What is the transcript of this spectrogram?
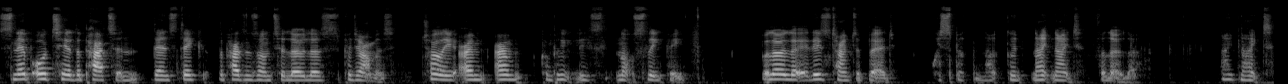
Snip or tear the pattern, then stick the patterns onto Lola's pajamas. Charlie, I'm I'm completely not sleepy. But Lola, it is time to bed. Whisper good night night for Lola. Night night.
